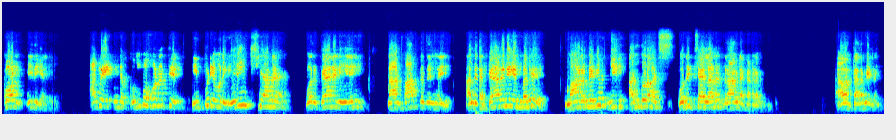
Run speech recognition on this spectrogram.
கோணம் வீதிகள். ஆகவே இந்த கும்பகோணத்தில் இப்படி ஒரு எழுச்சியான ஒரு பேரணியை நான் பார்த்ததில்லை. அந்த பேரணி என்பது மாண்புமிகு வி. அன்புராஜ் பொதுச் செயலாளர் திராவிட கழகம். அவர் தலைமையில்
